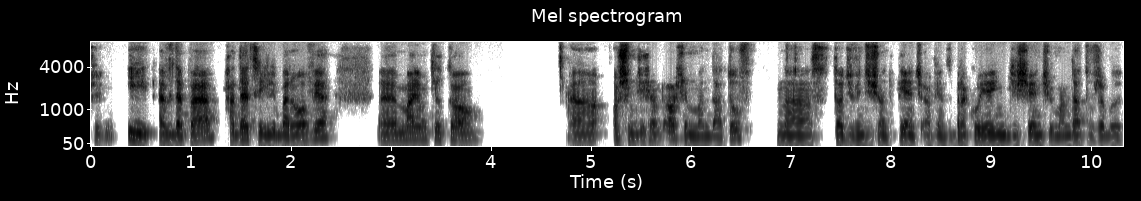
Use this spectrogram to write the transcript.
czyli i FDP, Hadecy i liberałowie mają tylko 88 mandatów na 195, a więc brakuje im 10 mandatów, żeby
